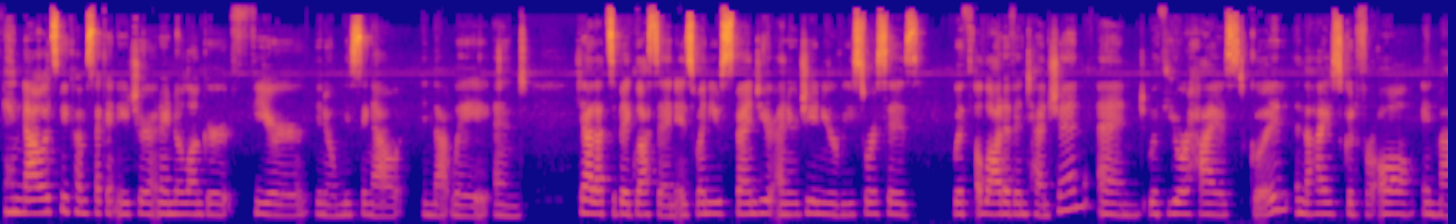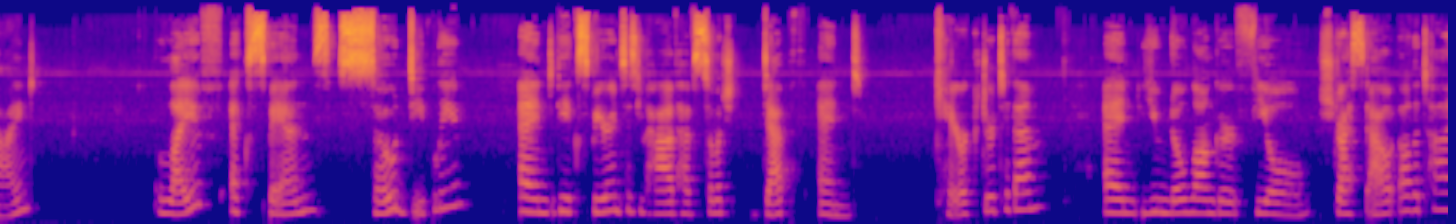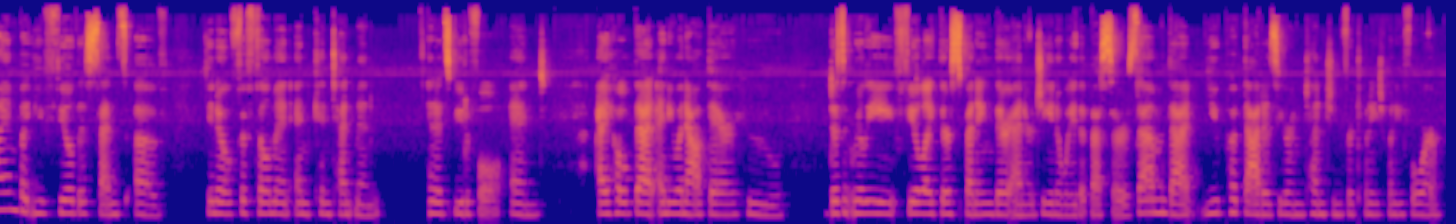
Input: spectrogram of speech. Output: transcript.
And now it's become second nature and I no longer fear, you know, missing out in that way. And yeah, that's a big lesson is when you spend your energy and your resources with a lot of intention and with your highest good and the highest good for all in mind, life expands so deeply and the experiences you have have so much depth and character to them. And you no longer feel stressed out all the time but you feel this sense of you know fulfillment and contentment. And it's beautiful. And i hope that anyone out there who doesn't really feel like they're spending their energy in a way that best serves them, that you put that as your intention for 2024.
